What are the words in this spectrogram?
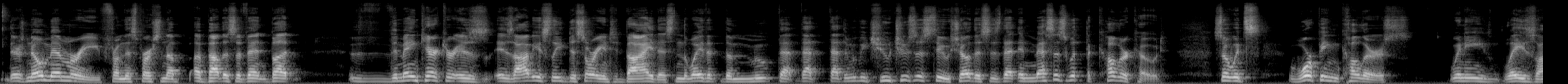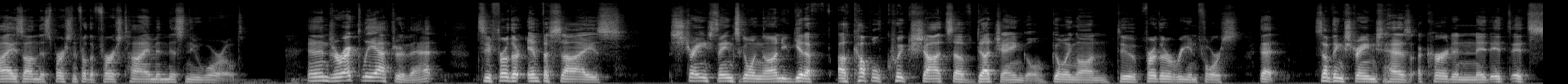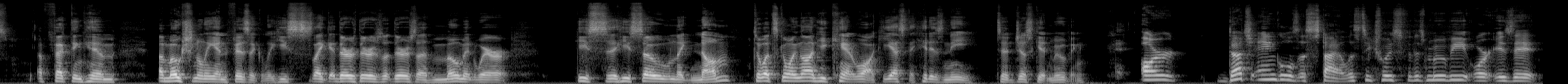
There's no memory from this person up, about this event, but the main character is is obviously disoriented by this, and the way that the mo- that that that the movie choo- chooses to show this is that it messes with the color code, so it's warping colors when he lays eyes on this person for the first time in this new world. And directly after that, to further emphasize strange things going on, you get a, a couple quick shots of Dutch angle going on to further reinforce that something strange has occurred and it, it it's affecting him emotionally and physically. He's like there there's a, there's a moment where he's he's so like numb to what's going on he can't walk. He has to hit his knee to just get moving. Are Dutch angles a stylistic choice for this movie, or is it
